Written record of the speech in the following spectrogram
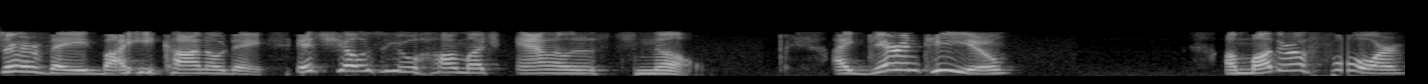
surveyed by Econoday. It shows you how much analysts know. I guarantee you a mother of four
